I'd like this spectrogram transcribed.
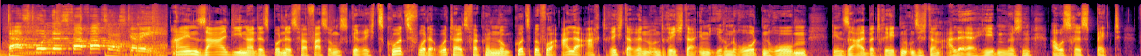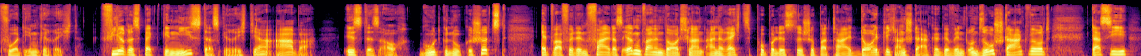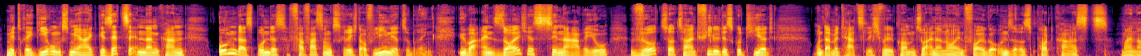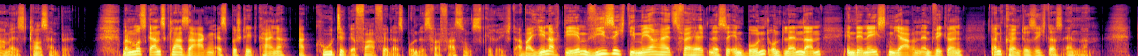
Das Bundesverfassungsgericht. Ein Saaldiener des Bundesverfassungsgerichts kurz vor der Urteilsverkündung, kurz bevor alle acht Richterinnen und Richter in ihren roten Roben den Saal betreten und sich dann alle erheben müssen, aus Respekt vor dem Gericht. Viel Respekt genießt das Gericht ja, aber ist es auch gut genug geschützt, etwa für den Fall, dass irgendwann in Deutschland eine rechtspopulistische Partei deutlich an Stärke gewinnt und so stark wird, dass sie mit Regierungsmehrheit Gesetze ändern kann, um das Bundesverfassungsgericht auf Linie zu bringen. Über ein solches Szenario wird zurzeit viel diskutiert und damit herzlich willkommen zu einer neuen Folge unseres Podcasts. Mein Name ist Klaus Hempel. Man muss ganz klar sagen, es besteht keine akute Gefahr für das Bundesverfassungsgericht. Aber je nachdem, wie sich die Mehrheitsverhältnisse in Bund und Ländern in den nächsten Jahren entwickeln, dann könnte sich das ändern.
